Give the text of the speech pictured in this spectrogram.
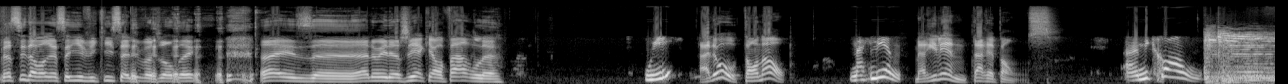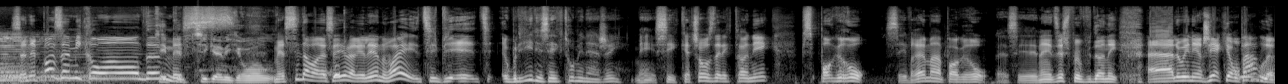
Merci d'avoir essayé, Vicky. Salut, bonne journée. Hey, euh, allô, Énergie, à qui on parle? Oui, Allô, ton nom? Marilyn. Marilyn, ta réponse. Un micro-ondes. Ce n'est pas un micro-ondes, C'est mais plus petit qu'un micro-ondes. Merci d'avoir essayé, Marilyn. Ouais, euh, oubliez les électroménagers, mais c'est quelque chose d'électronique, puis c'est pas gros. C'est vraiment pas gros. Euh, C'est un indice que je peux vous donner. Euh, allô, Énergie, à qui on parle?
